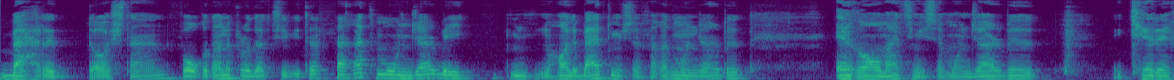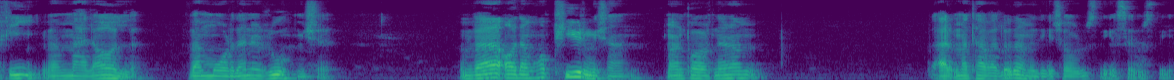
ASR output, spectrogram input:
بهره داشتن فقدان productivity فقط منجر به حال بد میشه فقط منجر به اقامت میشه منجر به کرخی و ملال و مردن روح میشه. و آدم ها پیر میشن. من partner م من تولدم دیگه چهار روز دیگه سه روز دیگه.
